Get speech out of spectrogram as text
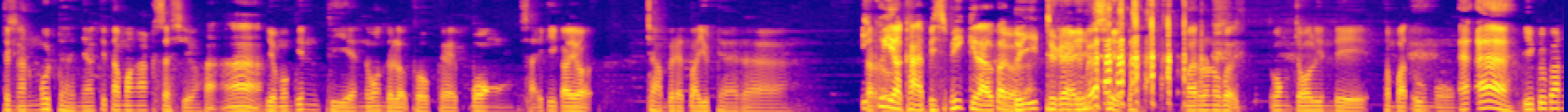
dengan mudahnya kita mengakses ya. Heeh. Ya mungkin biyen wong delok bokep, wong saiki kayak jambret payudara. Iku ya gak habis pikir aku kok Yo, duwe ide kayak iya gitu. Marono kok wong colin di tempat umum. Heeh. Iku kan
